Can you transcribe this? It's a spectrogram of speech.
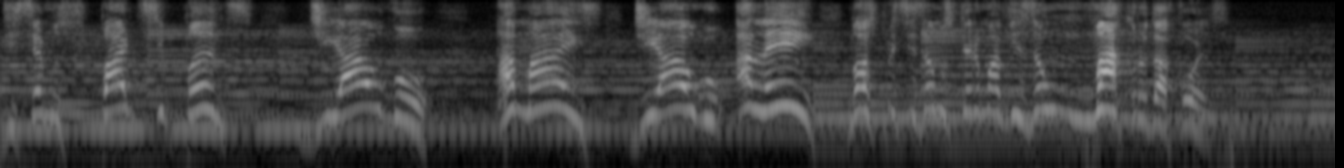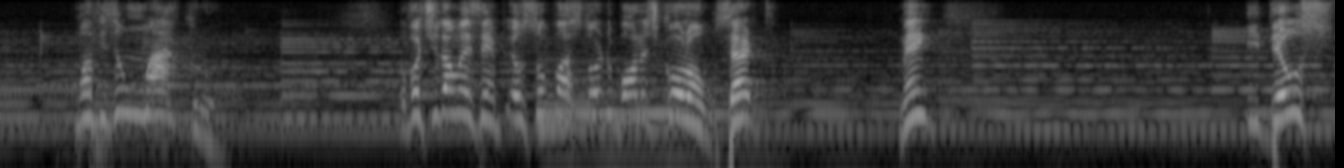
de sermos participantes de algo a mais, de algo além. Nós precisamos ter uma visão macro da coisa. Uma visão macro. Eu vou te dar um exemplo. Eu sou pastor do Bola de Colombo, certo? Amém? E Deus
